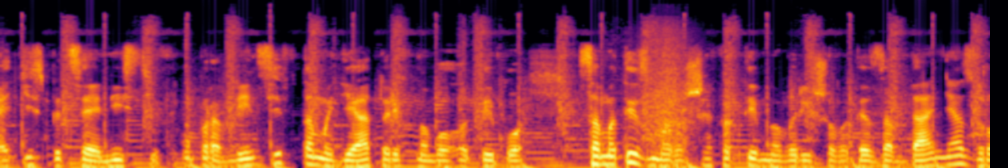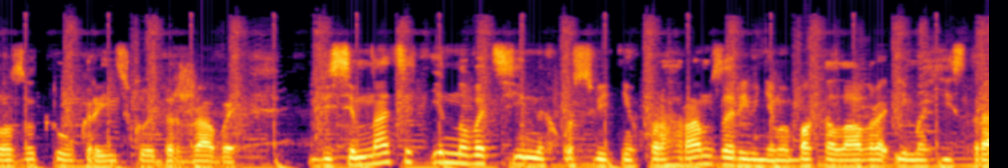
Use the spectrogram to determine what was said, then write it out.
it спеціалістів, управлінців та медіаторів нового типу. Саме ти зможеш ефективно вирішувати завдання з розвитку української держави. 18 інноваційних освітніх програм за рівнями бакалавра і магістра,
